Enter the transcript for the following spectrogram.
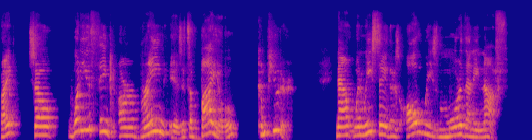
Right? So, what do you think our brain is? It's a bio computer. Now, when we say there's always more than enough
